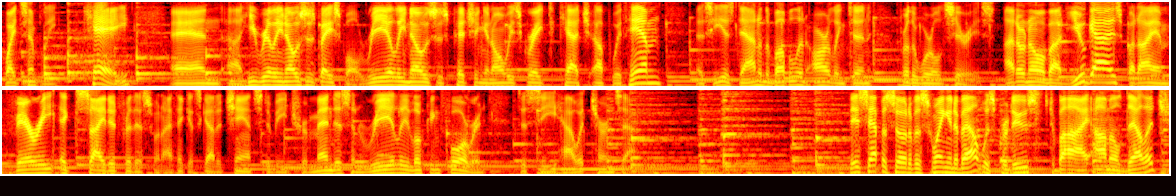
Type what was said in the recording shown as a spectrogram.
quite simply, K. And uh, he really knows his baseball, really knows his pitching, and always great to catch up with him as he is down in the bubble in Arlington for the World Series. I don't know about you guys, but I am very excited for this one. I think it's got a chance to be tremendous and really looking forward to see how it turns out. This episode of A Swing and a Belt was produced by Amil Delich.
